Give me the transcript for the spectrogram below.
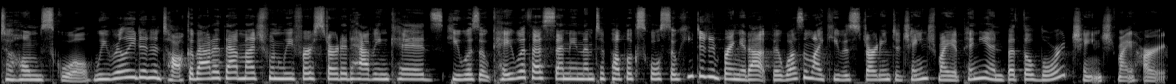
to homeschool. We really didn't talk about it that much when we first started having kids. He was okay with us sending them to public school, so he didn't bring it up. It wasn't like he was starting to change my opinion, but the Lord changed my heart.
